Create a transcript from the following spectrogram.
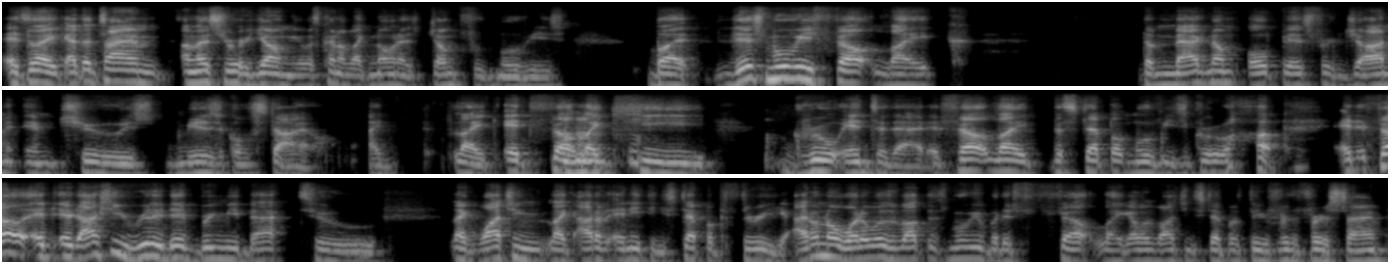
it's like at the time, unless you were young, it was kind of like known as junk food movies. But this movie felt like the magnum opus for John M. Chu's musical style. I like it felt mm-hmm. like he grew into that. It felt like the step up movies grew up. And it felt it, it actually really did bring me back to like watching like out of anything step up three i don't know what it was about this movie but it felt like i was watching step up three for the first time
